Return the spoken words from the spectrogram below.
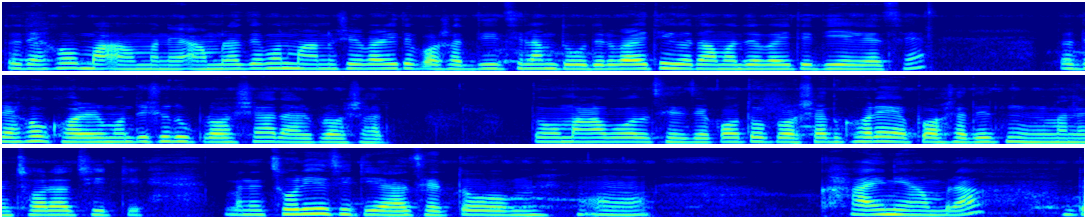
তো দেখো মানে আমরা যেমন মানুষের বাড়িতে প্রসাদ দিয়েছিলাম, তো ওদের বাড়ি থেকে তো আমাদের বাড়িতে দিয়ে গেছে। তো দেখো, ঘরের মধ্যে শুধু প্রসাদ আর প্রসাদ। তো মা বলছে যে, কত প্রসাদ ঘরে? প্রসাদের মানে ছড়া ছিটি মানে ছড়িয়ে ছিটিয়ে আছে। তো খাইনি আমরা। তো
